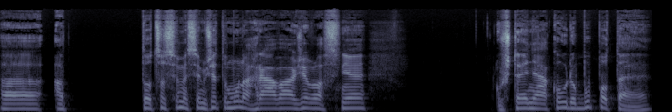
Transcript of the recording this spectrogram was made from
Uh, a to, co si myslím, že tomu nahrává, že vlastně už to je nějakou dobu poté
